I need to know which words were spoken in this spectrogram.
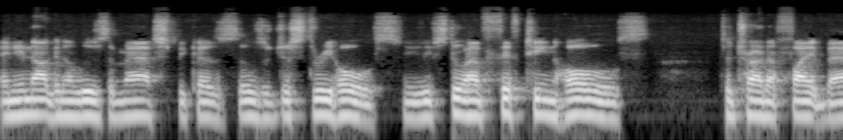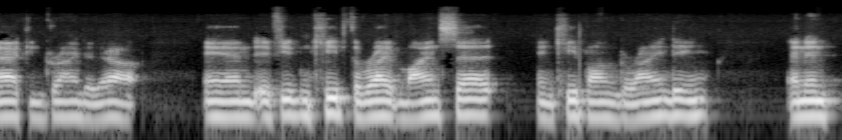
and you're not going to lose the match because those are just three holes. You still have 15 holes to try to fight back and grind it out. And if you can keep the right mindset and keep on grinding, and then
